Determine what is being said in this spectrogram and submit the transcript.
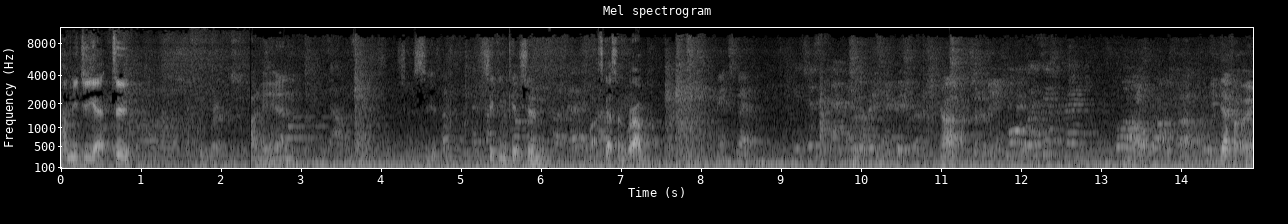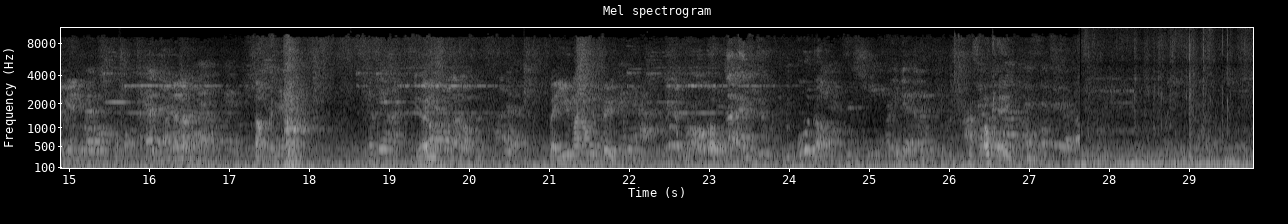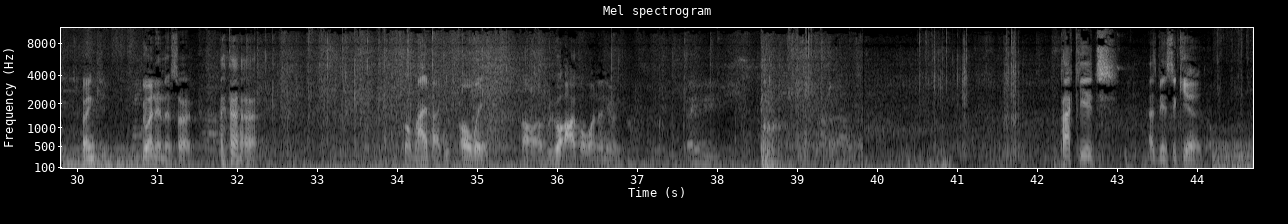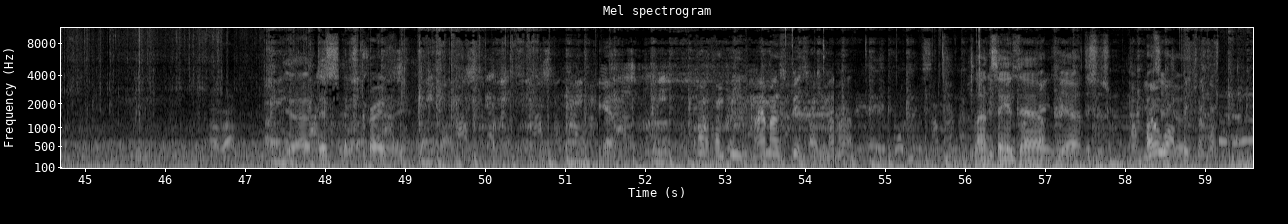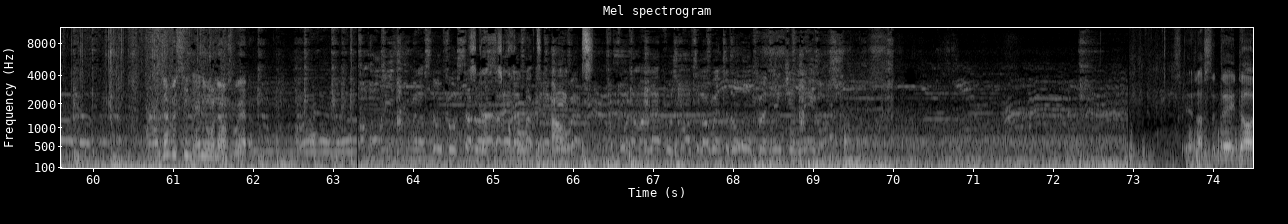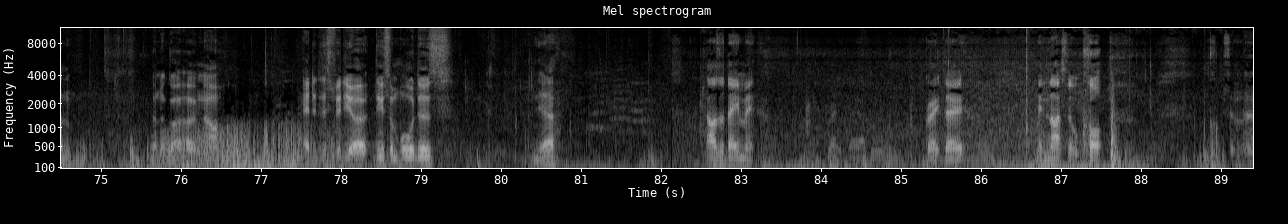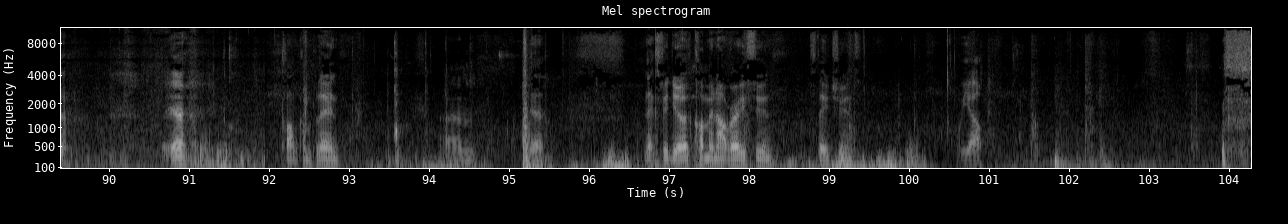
How many did you get? Two. Finally in. As you chicken kitchen. Let's get some grub. Huh? You definitely owe me anyways. I don't know. Something. You owe me. Wait, you man ordered food? Okay. Thank you. You went in there, sorry. got my package. Oh wait. Oh, we got. I got one anyway. Package has been secured. Yeah, this is crazy. Again. Can't compete. My man spits on my man. Plantain there. Yeah, this is I'm You know about to what enjoy. picture I got? I've never seen anyone else wear that. This guy's cold out. So yeah, that's the day done. Gonna go home now edit this video, do some orders. Yeah. How was the day, mate? Great day. Great day. I mean, nice little cop. Cops in there. But yeah, can't complain. Um, yeah. Next video coming out very soon. Stay tuned. We out.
